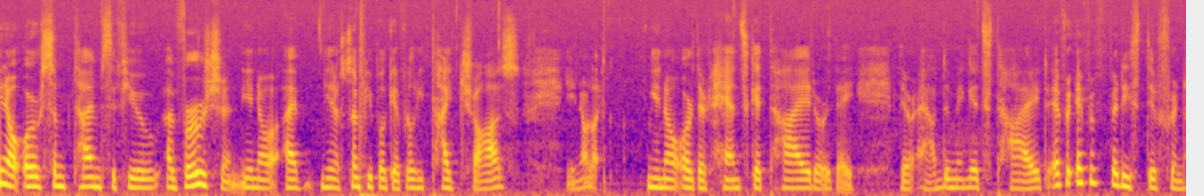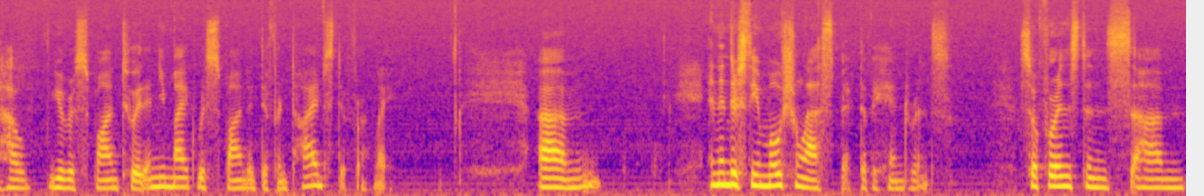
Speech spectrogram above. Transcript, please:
you know, or sometimes if you aversion, you know, I, you know, some people get really tight jaws, you know, like, you know, or their hands get tight, or they, their abdomen gets tight. Every, everybody's different how you respond to it, and you might respond at different times differently. Um, and then there's the emotional aspect of a hindrance. So, for instance, um,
